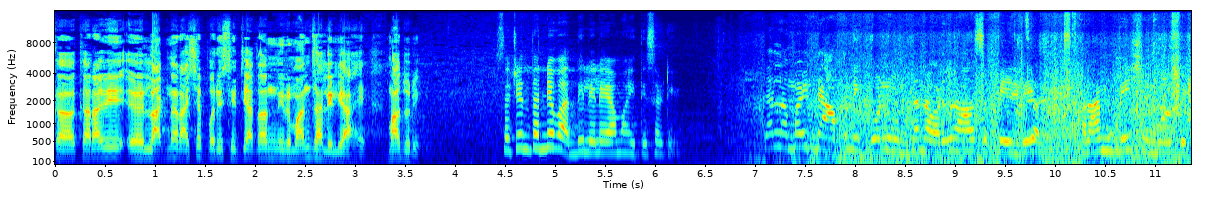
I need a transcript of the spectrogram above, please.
क- करावी लागणार अशी परिस्थिती आता निर्माण झालेली आहे. माधुरी. सचिन धन्यवाद दिलेल्या या माहितीसाठी. त्यांना माहीत नाही आपण एक कोण म्हणून. त्यांना वाटत हा असं पेज दे आणि आम्ही नेशनमुळे पेज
